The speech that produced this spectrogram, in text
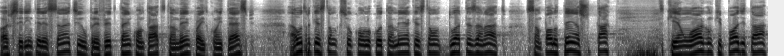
Eu acho que seria interessante, o prefeito estar em contato também com, a, com o ITESP, a outra questão que o senhor colocou também é a questão do artesanato. São Paulo tem a Sutaco, que é um órgão que pode estar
